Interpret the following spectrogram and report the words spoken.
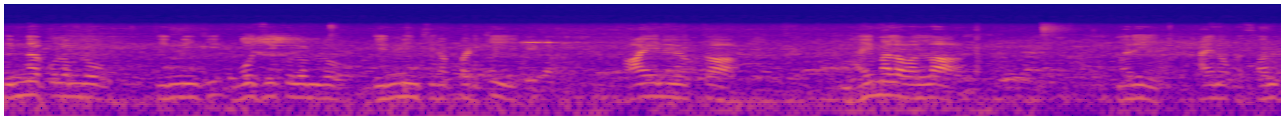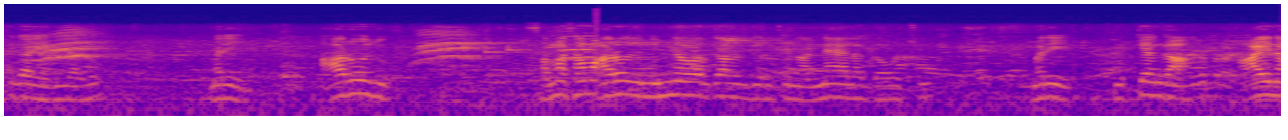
నిన్న కులంలో జన్మించి మోజీ కులంలో జన్మించినప్పటికీ ఆయన యొక్క మహిమల వల్ల మరి ఆయన ఒక సంతిగా ఎదిగారు. మరి ఆ రోజు సమసమ ఆ రోజు నిమ్న వర్గాలకు జరుగుతున్న అన్యాయాలకు కావచ్చు మరి ముఖ్యంగా ఆయన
